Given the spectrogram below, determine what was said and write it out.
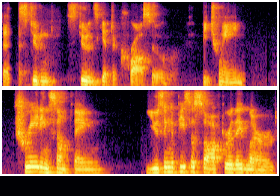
that student students get to cross over between creating something, using a piece of software they learned,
